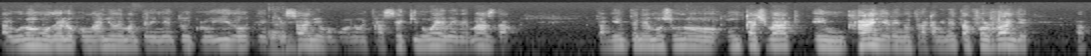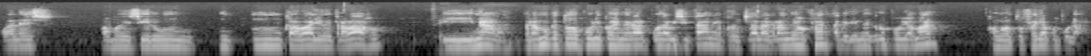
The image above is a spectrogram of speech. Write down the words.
Algunos modelos con años de mantenimiento incluidos, de tres años, como nuestra CX9 de Mazda. También tenemos uno, un catchback en Ranger, en nuestra camioneta Ford Ranger, la cual es, vamos a decir, un, un, caballo de trabajo. Y nada, esperamos que todo público general pueda visitarnos y aprovechar las grandes ofertas que tiene el Grupo Viamar con Autoferia Popular.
